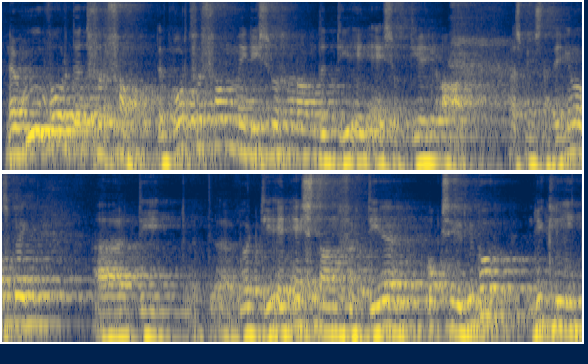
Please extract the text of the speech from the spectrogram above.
Nou hoe word dit vervang? Dit word vervang met die sogenaamde DNS of DNA. As mens na die Engels kyk, uh die uh, woord DNS staan vir deoksiribonukleïed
